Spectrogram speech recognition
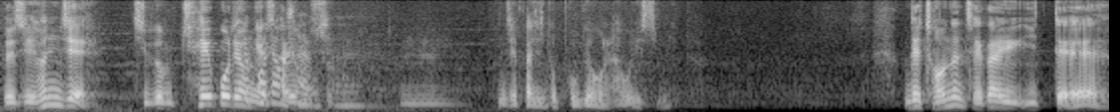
그래서 현재 지금 최고령의 최고령 사형수 사형수. 현재까지도 복용을 하고 있습니다. 근데 저는 제가 이- 이때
